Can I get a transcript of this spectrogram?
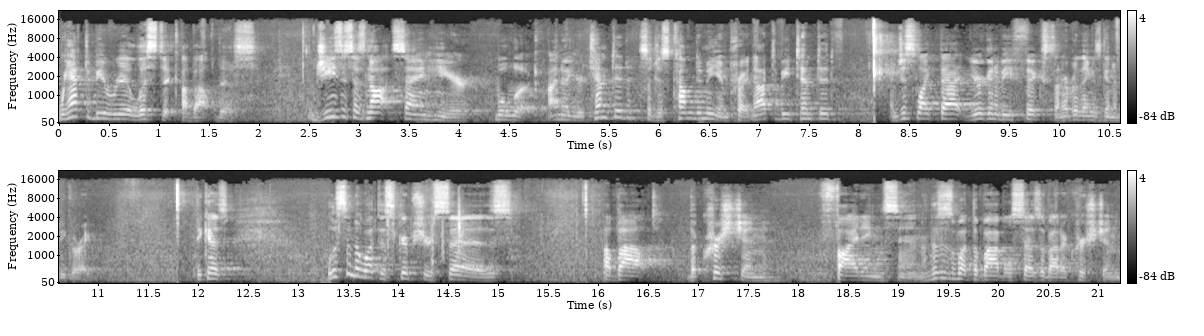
we have to be realistic about this. Jesus is not saying here, well, look, I know you're tempted, so just come to me and pray not to be tempted. And just like that, you're going to be fixed and everything's going to be great. Because listen to what the scripture says about the Christian fighting sin. This is what the Bible says about a Christian.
